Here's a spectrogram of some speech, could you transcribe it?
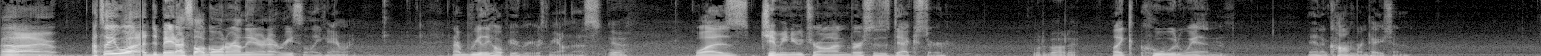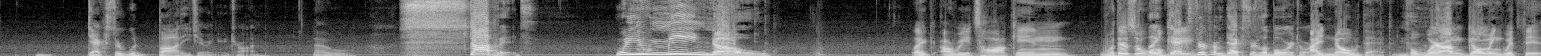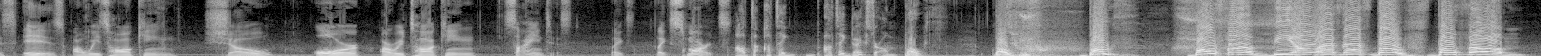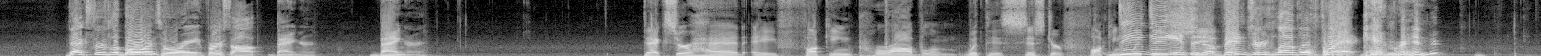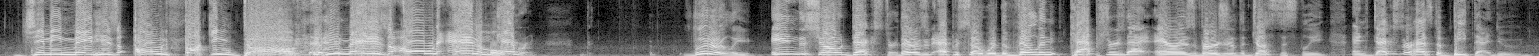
uh, I'll tell you what, a debate I saw going around the internet recently, Cameron, and I really hope you agree with me on this, Yeah. was Jimmy Neutron versus Dexter. What about it? Like, who would win in a confrontation? Dexter would body Jimmy Neutron. No. Stop it! What do you mean, no? Like, are we talking? Well, there's a Like okay, Dexter from Dexter's Laboratory. I know that, but where I'm going with this is: Are we talking show, or are we talking scientist? Like, like smarts? I'll, t- I'll take I'll take Dexter on both. Both. both. Both of them. B O F F. Both. Both of them. Dexter's Laboratory. First off, banger, banger. Dexter had a fucking problem with his sister fucking. with Dee Dee is an. Avengers level threat, Cameron. Jimmy made his own fucking dog. he made his own animal. Cameron. Literally, in the show Dexter, there is an episode where the villain captures that era's version of the Justice League, and Dexter has to beat that dude.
